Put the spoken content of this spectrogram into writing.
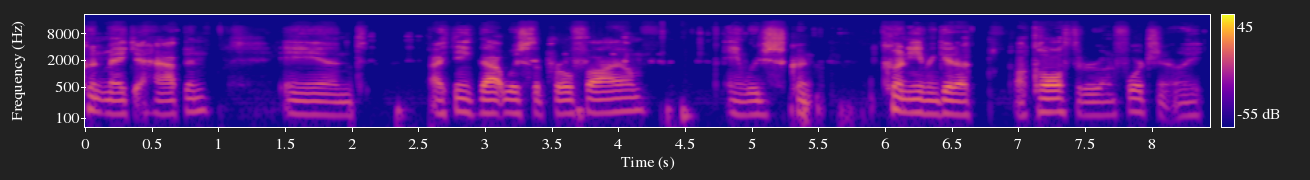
couldn't make it happen. And I think that was the profile and we just couldn't couldn't even get a, a call through, unfortunately.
